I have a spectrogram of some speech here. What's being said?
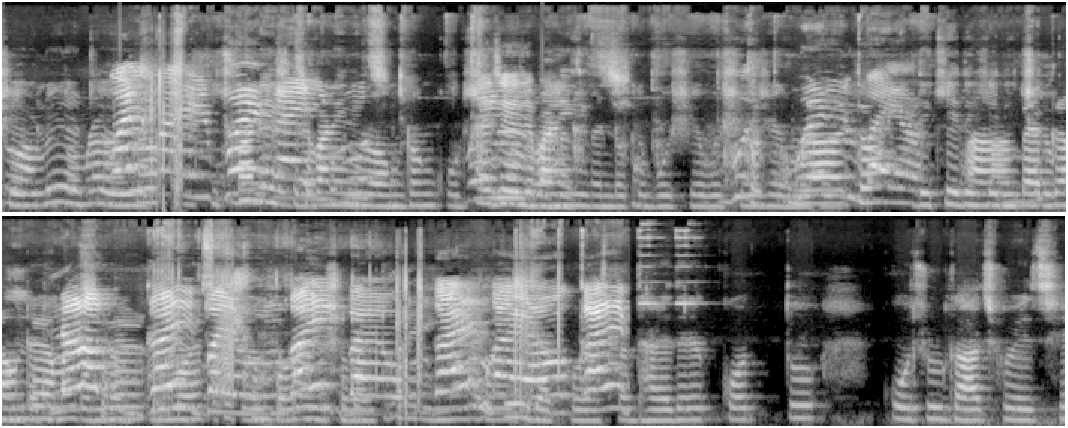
সেগুলোই আর কি রং টং করছে হাজব্যান্ড ওকে বসিয়ে বসিয়ে সেগুলো দেখিয়ে দেখিয়ে ব্যাকগ্রাউন্ডে দেখো রাস্তার ধারে ধারে কত কচুর গাছ হয়েছে।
